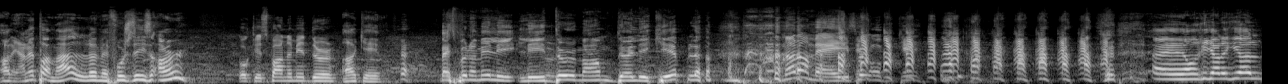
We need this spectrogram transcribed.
Ah, mais il y en a pas mal, là, mais faut que je dise un. OK, tu peux en nommer deux. OK. Ben, tu peux nommer les, les deux membres de l'équipe, là. non, non, mais il peut- compliqué. Hey, on rigole, on rigole.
